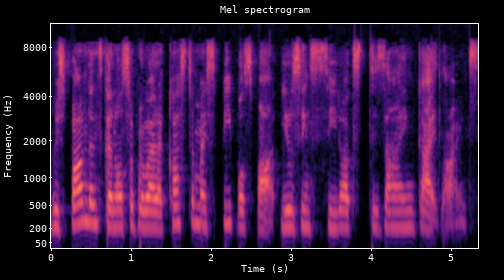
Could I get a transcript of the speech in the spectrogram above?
Respondents can also provide a customized people spot using CDOT's design guidelines.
